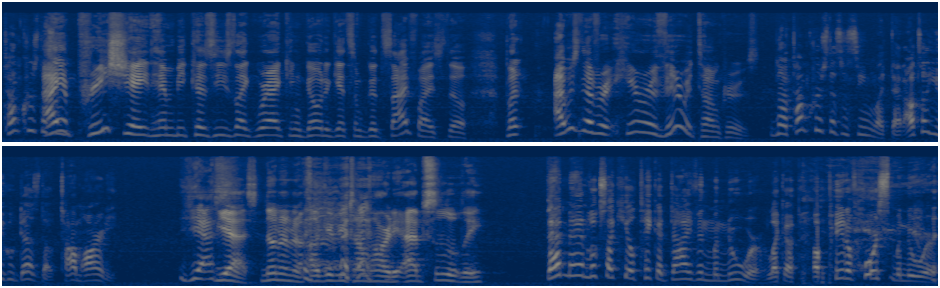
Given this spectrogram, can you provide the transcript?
Tom Cruise doesn't. I appreciate him because he's like where I can go to get some good sci-fi still. But I was never here or there with Tom Cruise. no, Tom Cruise doesn't seem like that. I'll tell you who does though. Tom Hardy. Yes. yes, no no no. I'll give you Tom Hardy. Absolutely. That man looks like he'll take a dive in manure, like a, a pit of horse manure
